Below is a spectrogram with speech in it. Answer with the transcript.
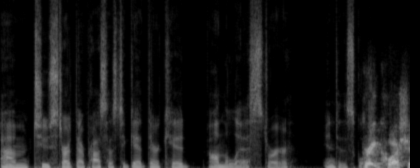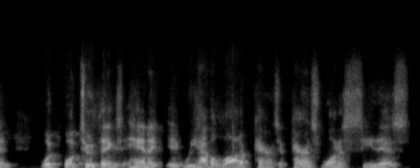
um, to start that process to get their kid on the list or into the school? Great question. Well, well, two things, Hannah. It, we have a lot of parents. If parents want to see this,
